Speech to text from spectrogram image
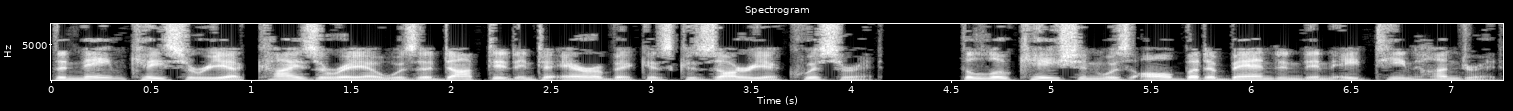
The name Caesarea, was adopted into Arabic as Khazaria Qusayrat. The location was all but abandoned in 1800.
